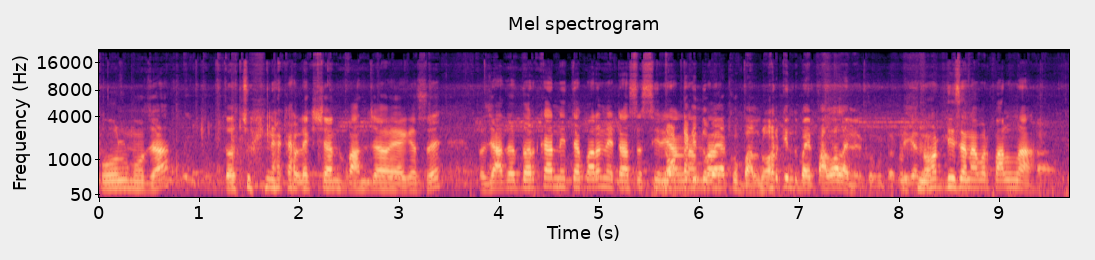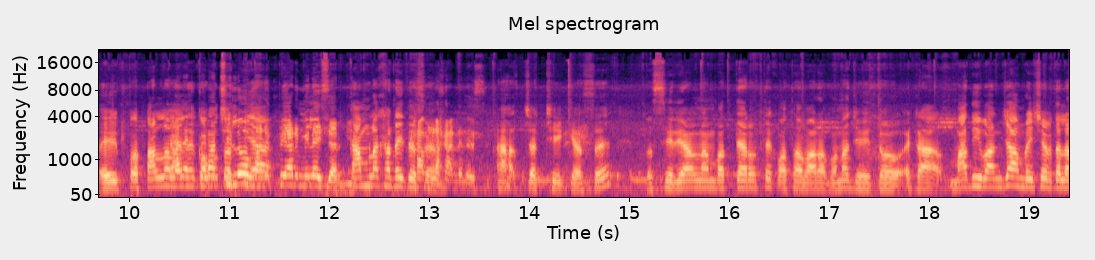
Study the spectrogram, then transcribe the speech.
ফুল মোজা। তো চুইনা কালেকশন বাঞ্জা হয়ে গেছে। তো যাদের দরকার নিতে পারেন এটা আছে সিরিয়াল কিন্তু ভাই খুব ভালো। নর কিন্তু ভাই পাল্লা লাইনের কবুতর ঠিক আছে? নট দিছেন আবার পাল্লা? হ্যাঁ। এই পাল্লা লাইনের কবুতর ছিল মানে পেয়ার মিলাইছে আর কি। কামলা খাটাইতেছে। কামলা খাটে দিয়েছি। আচ্ছা ঠিক আছে। তো সিরিয়াল নাম্বার তেরোতে কথা বাড়াবো না যেহেতু এটা মাদি বাঞ্জা আমরা হিসেবে তাহলে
